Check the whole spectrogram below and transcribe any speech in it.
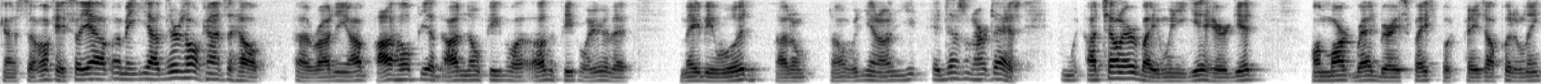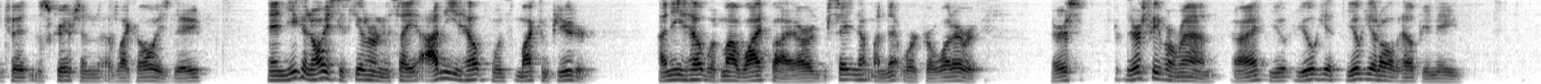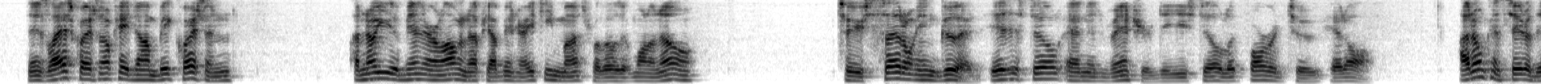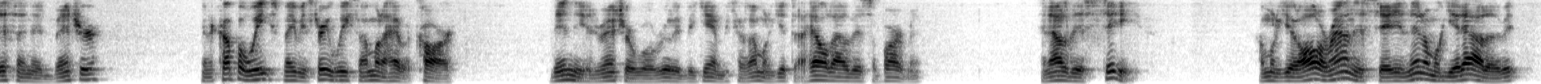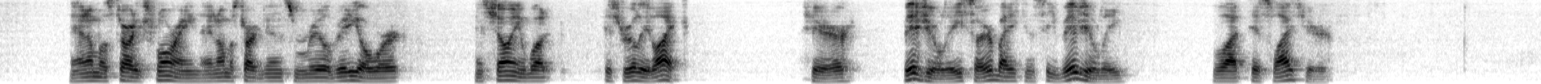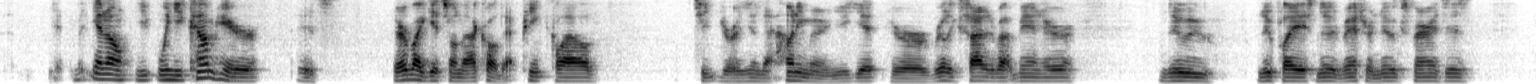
kind of stuff. Okay, so yeah, I mean, yeah, there's all kinds of help, uh, Rodney. I, I help you. I know people, other people here that maybe would. I don't know, but you know, you, it doesn't hurt to ask. I tell everybody when you get here, get on Mark Bradbury's Facebook page. I'll put a link to it in the description, uh, like I always do. And you can always just get on and say, I need help with my computer. I need help with my Wi-Fi or setting up my network or whatever. There's there's people around. All right, you you'll get you'll get all the help you need. Then his last question. Okay, Don, big question. I know you've been there long enough. I've been here 18 months. For those that want to know, to settle in good, is it still an adventure? Do you still look forward to it all? I don't consider this an adventure. In a couple weeks, maybe three weeks, I'm going to have a car. Then the adventure will really begin because I'm going to get the hell out of this apartment and out of this city. I'm going to get all around this city and then I'm going to get out of it and I'm going to start exploring and I'm going to start doing some real video work and showing what it's really like here visually so everybody can see visually what it's like here. But you know, you, when you come here, it's everybody gets on that. I call that pink cloud you're in that honeymoon. You get you're really excited about being here, new new place, new adventure, new experiences,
